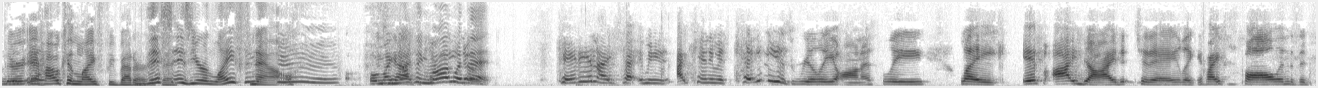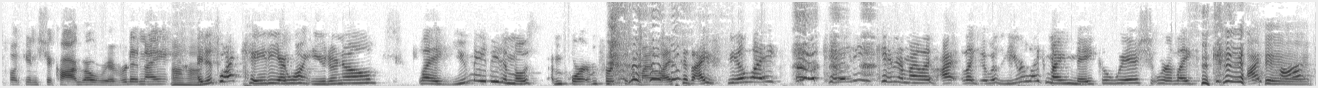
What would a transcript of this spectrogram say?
There, how can life be better? This is your life now. oh my There's God, nothing Katie wrong with knows- it. Katie and I, ca- I mean, I can't even. Katie is really, honestly, like, if I died today, like, if I fall into the fucking Chicago River tonight, Uh-huh. I just want Katie. I want you to know, like, you may be the most important person in my life because I feel like Katie came into my life. I like it was you're like my make a wish. Where like I caught,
